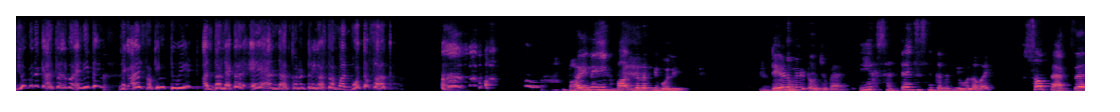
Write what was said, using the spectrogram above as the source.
you are cancel for anything like I fucking tweet the letter A and that's gonna trigger someone what the fuck भाई ने एक बात गलत नहीं बोली। डेढ़ तो मिनट हो चुका है। एक सेंटेंस इसने गलत नहीं बोला भाई। सब फैक्ट्स है।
